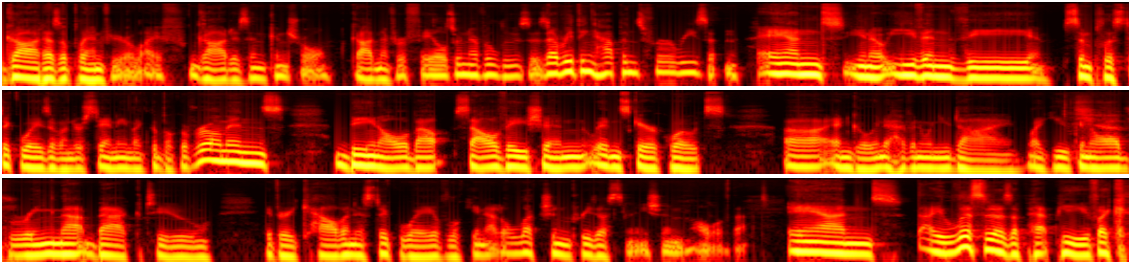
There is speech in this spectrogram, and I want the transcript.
God has a plan for your life. God is in control. God never fails or never loses. Everything happens for a reason. And, you know, even the simplistic ways of understanding, like the book of Romans, being all about salvation in scare quotes uh, and going to heaven when you die. Like you can all bring that back to a very Calvinistic way of looking at election predestination, all of that. And I list it as a pet peeve. Like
